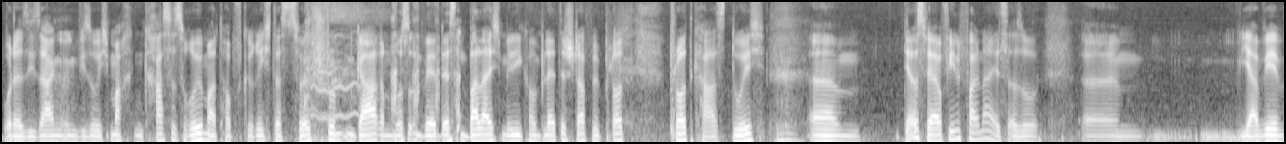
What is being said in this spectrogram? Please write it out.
Oder sie sagen irgendwie so, ich mache ein krasses Römertopfgericht, das zwölf Stunden garen muss und währenddessen baller ich mir die komplette Staffel Plot, Plotcast durch. Ähm, ja, das wäre auf jeden Fall nice. Also, ähm, ja, wir,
